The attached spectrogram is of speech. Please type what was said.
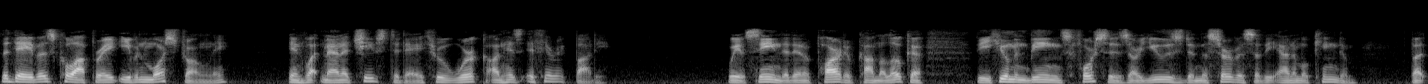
The devas cooperate even more strongly in what man achieves today through work on his etheric body. We have seen that in a part of Kamaloka, the human being's forces are used in the service of the animal kingdom, but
